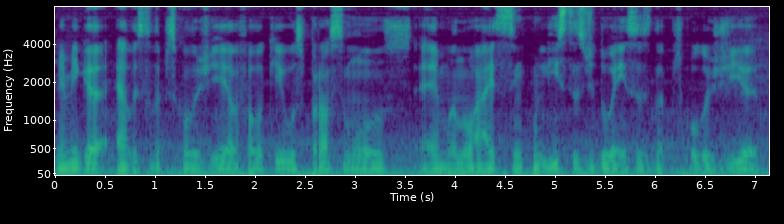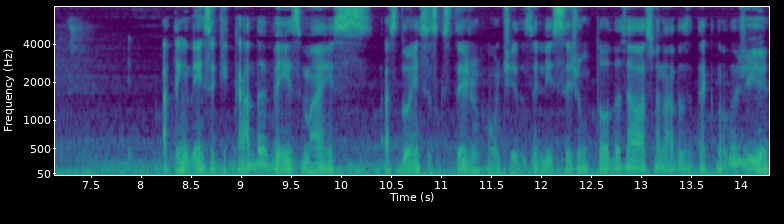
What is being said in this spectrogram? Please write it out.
Minha amiga, ela estuda psicologia, ela falou que os próximos é, manuais, assim, com listas de doenças da psicologia, a tendência é que cada vez mais as doenças que estejam contidas ali sejam todas relacionadas à tecnologia.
